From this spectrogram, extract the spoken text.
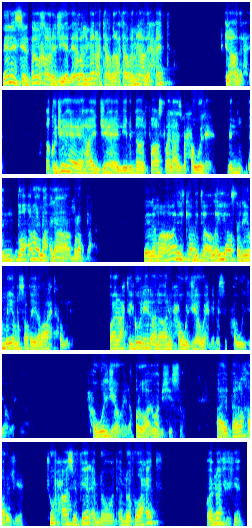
لا ننسى البانل الخارجيه يلا ما راح تاخذه راح تأخذه من هذا الحد إلى هذا الحد. أكو جهة هاي الجهة اللي من الفاصلة لازم أحولها من من دائرة إلى إلى مربع. بينما هذه الكابيتال هي أصلا هي هي مستطيلة ما راح تحولها. فأنا راح تلقون هنا أنا محول جهة واحدة بس محول جهة واحدة حول واحدة اقروا هذا ما بشي السؤال. هذا البانل خارجيه شوف حاسب اثنين ام نوت ام نوت واحد وام نوت اثنين.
